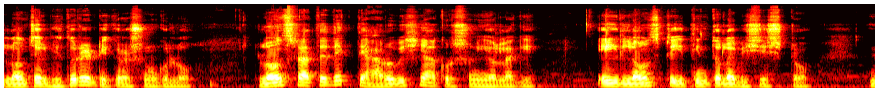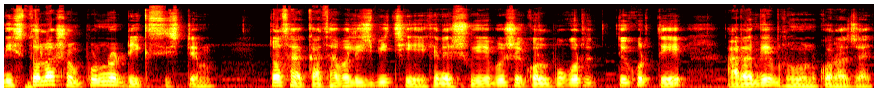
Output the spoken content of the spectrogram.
লঞ্চের ভিতরের ডেকোরেশনগুলো লঞ্চ রাতে দেখতে আরও বেশি আকর্ষণীয় লাগে। এই লঞ্চটি তিনতলা বিশিষ্ট। নিচতলা সম্পূর্ণ ডেক সিস্টেম তথা কাঁথাবালিশ বিছিয়ে এখানে শুয়ে বসে গল্প করতে করতে আরামে ভ্রমণ করা যায়।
